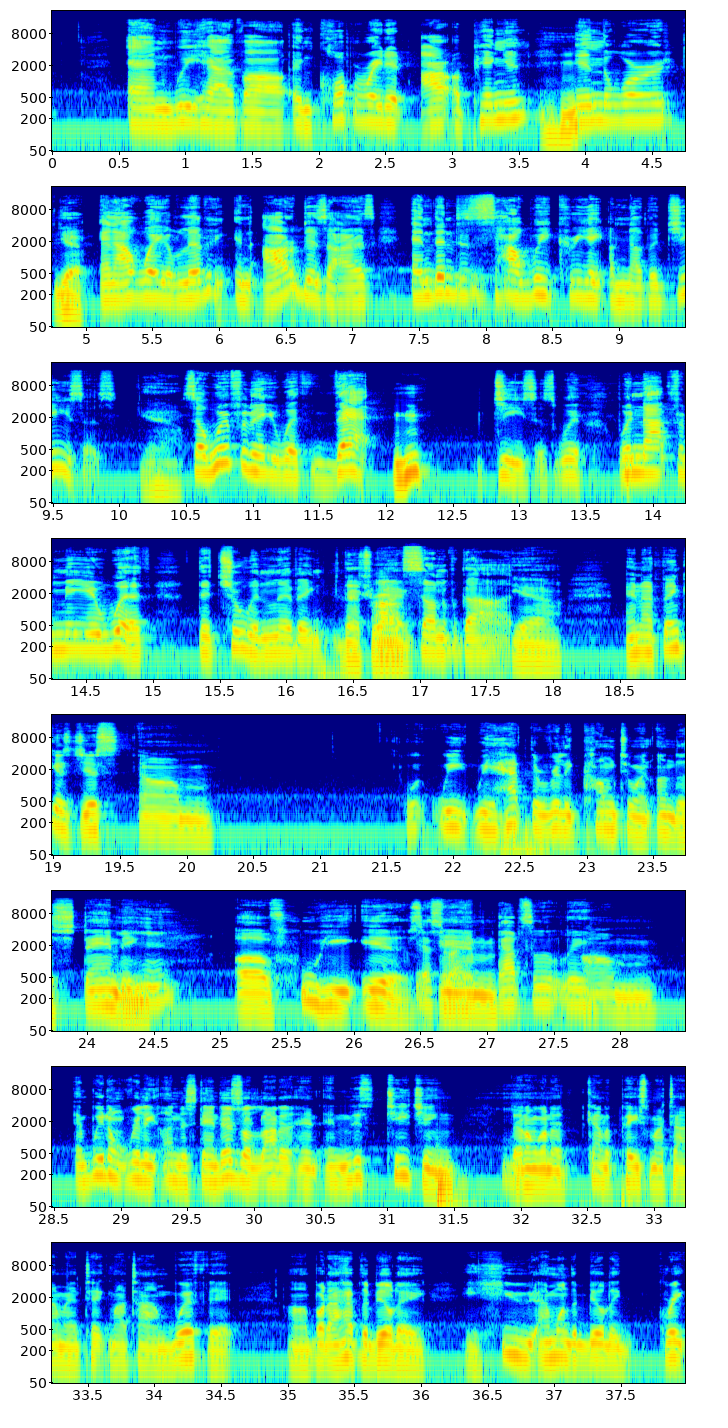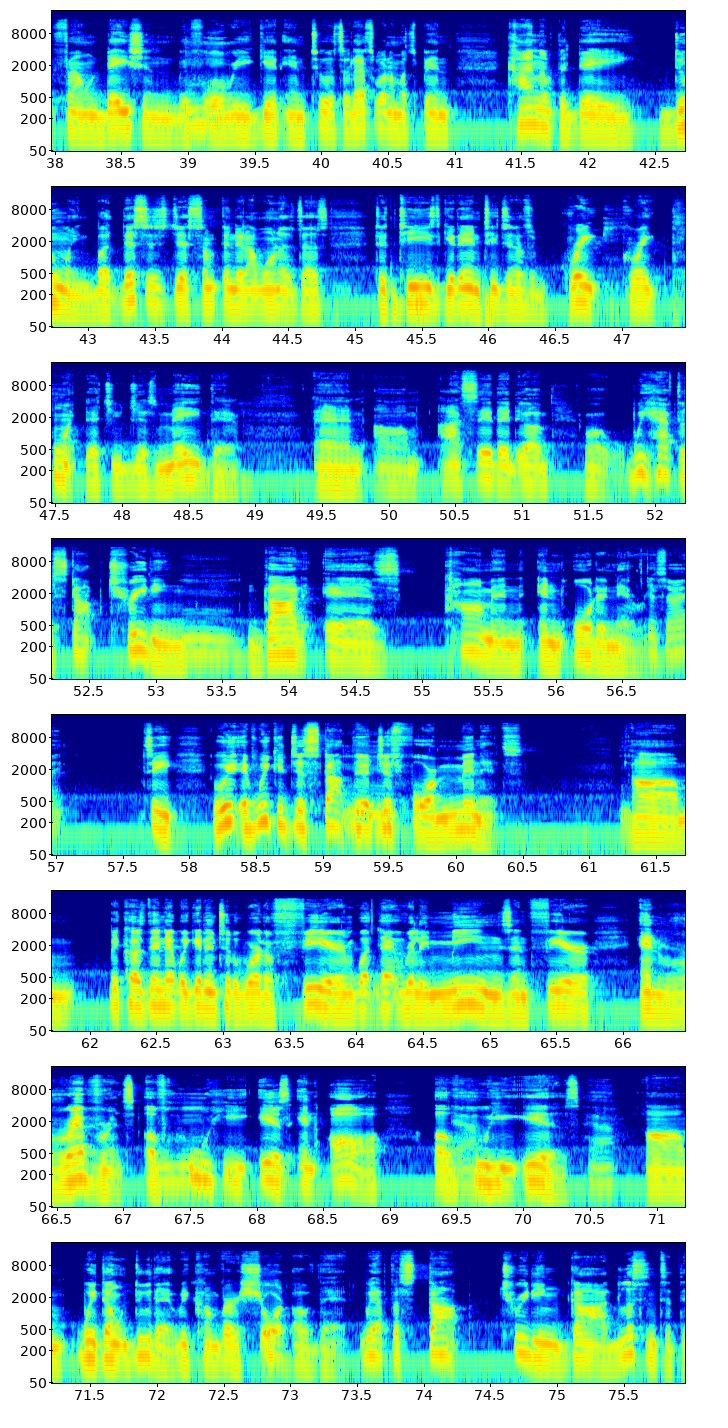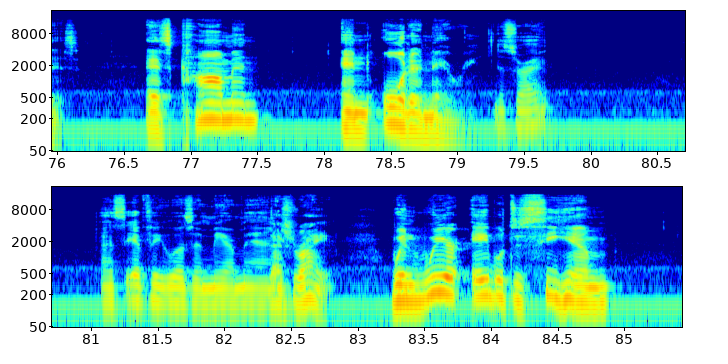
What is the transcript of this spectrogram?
and we have uh, incorporated our opinion mm-hmm. in the word yeah. and our way of living and our desires and then this is how we create another jesus yeah so we're familiar with that mm-hmm. jesus we're, we're not familiar with the true and living that's uh, right uh, son of god yeah and i think it's just um, we we have to really come to an understanding mm-hmm. Of who he is that's and, right absolutely um, and we don't really understand. There's a lot of in, in this teaching that I'm going to kind of pace my time and take my time with it. Uh, but I have to build a, a huge. I want to build a great foundation before mm-hmm. we get into it. So that's what I'm going to spend kind of the day doing. But this is just something that I wanted us to tease, get in, teaching. That's a great, great point that you just made there. And um, I say that uh, well, we have to stop treating mm. God as common and ordinary. That's right. See, we, if we could just stop there mm just for a minute, um, because then that would get into the word of fear and what yeah. that really means, and fear and reverence of mm-hmm. who He is, and awe of yeah. who He is. Yeah. Um, we don't do that. We come very short of that. We have to stop treating God. Listen to this, as common and ordinary. That's right. As if He was a mere man. That's right. When we're able to see Him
